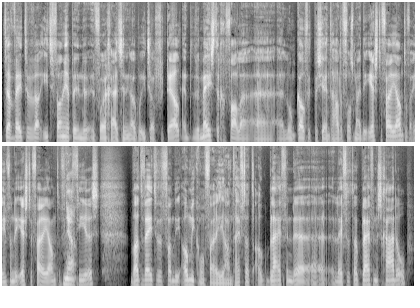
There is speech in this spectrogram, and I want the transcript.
daar weten we wel iets van. Je hebt in de, in de vorige uitzending ook wel iets over verteld. En de meeste gevallen uh, long-covid-patiënten hadden volgens mij de eerste variant... of een van de eerste varianten van ja. het virus. Wat weten we van die Omicron-variant? Heeft dat ook blijvende, uh, levert dat ook blijvende schade op?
